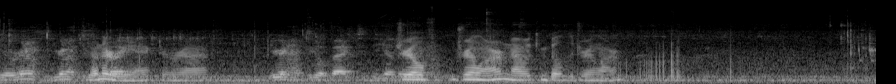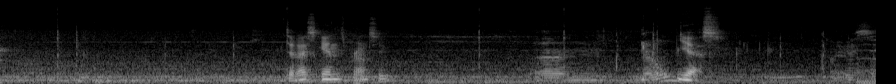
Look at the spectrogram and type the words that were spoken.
Yeah, we're gonna you're gonna have to go Another back. reactor rod. You're gonna have to go back to the other Drill drill arm. Now we can build the drill arm. Did I scan this prawn suit? Um, no. Yes. I guess so.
